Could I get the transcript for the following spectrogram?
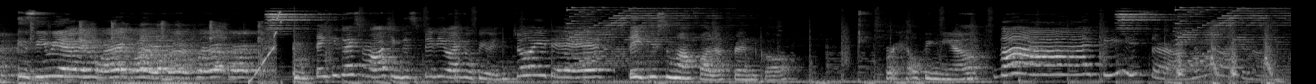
You see me having work, work, work, work, work. Thank you guys for watching this video. I hope you enjoyed it. Thank you sa mga follow friend ko for helping me out. Bye! Peace! Sarap naman natin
